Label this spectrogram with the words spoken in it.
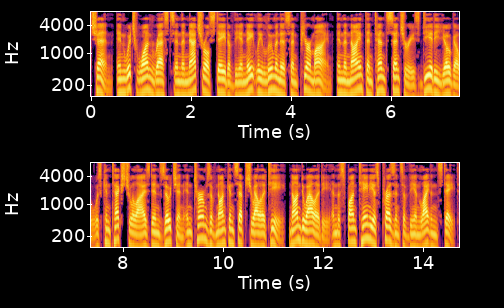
Chen, in which one rests in the natural state of the innately luminous and pure mind. In the 9th and 10th centuries, deity yoga was contextualized in Dzogchen in terms of nonconceptuality, non-duality, and the spontaneous presence of the enlightened state.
